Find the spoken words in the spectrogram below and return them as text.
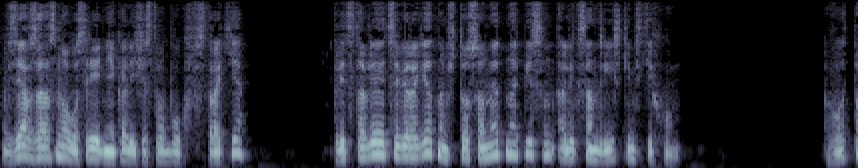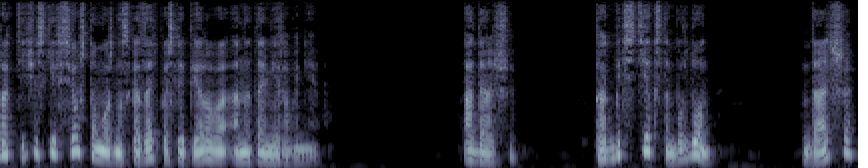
Взяв за основу среднее количество букв в строке, представляется вероятным, что сонет написан Александрийским стихом. Вот практически все, что можно сказать после первого анатомирования. А дальше? Как быть с текстом, Бурдон? Дальше?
